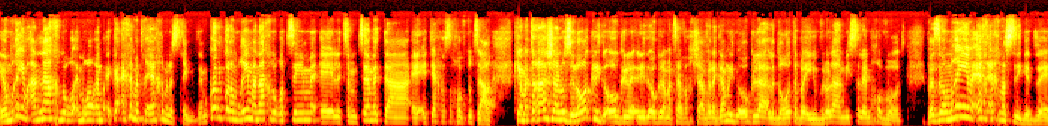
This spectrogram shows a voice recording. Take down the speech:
הם אומרים, אנחנו, הם, הם, איך, הם, איך הם מנסחים את זה? הם קודם כל אומרים, אנחנו רוצים אה, לצמצם את, ה, אה, את יחס החוב תוצר, כי המטרה שלנו זה לא רק לדאוג, לדאוג למצב עכשיו, אלא גם לדאוג לדורות הבאים ולא להעמיס עליהם חובות. ואז אומרים, איך, איך נשיג את זה?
